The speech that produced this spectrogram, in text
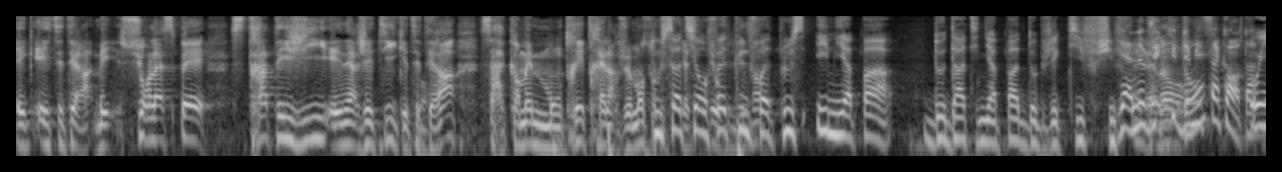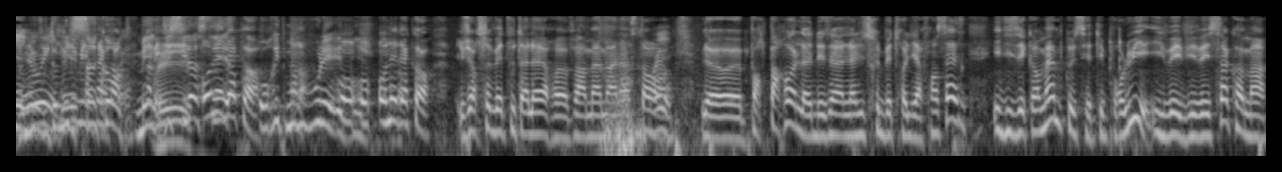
et, et etc. Mais sur l'aspect stratégie énergétique, etc., ça a quand même montré très largement son Tout ça tient au efficacité fait qu'une fois de plus, il n'y a pas de date, il n'y a pas d'objectif Il y chiffré. a un objectif Non. 2050. hein. Oui, Un oui, objectif 2050. Mais d'ici là, on est c'est d'accord. au rythme où vous voulez. On, est d'accord. Je recevais tout à l'heure, euh, enfin même à l'instant, euh, le porte-parole de l'industrie pétrolière française. Il disait quand même que c'était pour lui, il vivait ça comme un,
